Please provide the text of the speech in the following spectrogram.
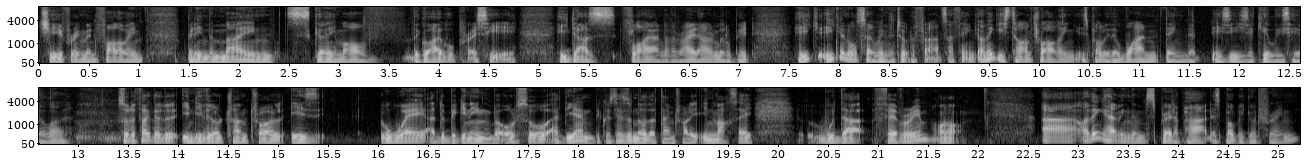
cheer for him and follow him. But in the main scheme of the global press here, he does fly under the radar a little bit. He, he can also win the Tour de France, I think. I think his time trialling is probably the one thing that is his Achilles heel, though. So the fact that the individual time trial is way at the beginning, but also at the end, because there's another time trial in Marseille, would that favour him or not? Uh, I think having them spread apart is probably good for him.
